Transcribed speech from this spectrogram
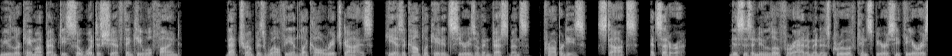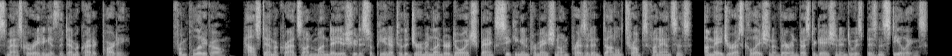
Mueller came up empty so what does Schiff think he will find? That Trump is wealthy and like all rich guys, he has a complicated series of investments, properties, stocks, etc. This is a new low for Adam and his crew of conspiracy theorists masquerading as the Democratic Party. From Politico, House Democrats on Monday issued a subpoena to the German lender Deutsche Bank seeking information on President Donald Trump's finances, a major escalation of their investigation into his business dealings.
